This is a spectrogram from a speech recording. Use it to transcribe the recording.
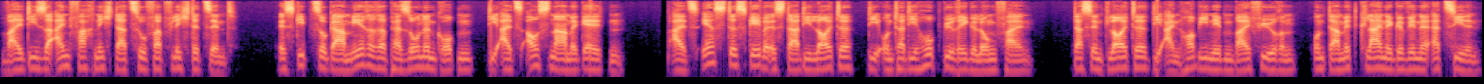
weil diese einfach nicht dazu verpflichtet sind. Es gibt sogar mehrere Personengruppen, die als Ausnahme gelten. Als erstes gäbe es da die Leute, die unter die Hochbüregelung fallen. Das sind Leute, die ein Hobby nebenbei führen und damit kleine Gewinne erzielen.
